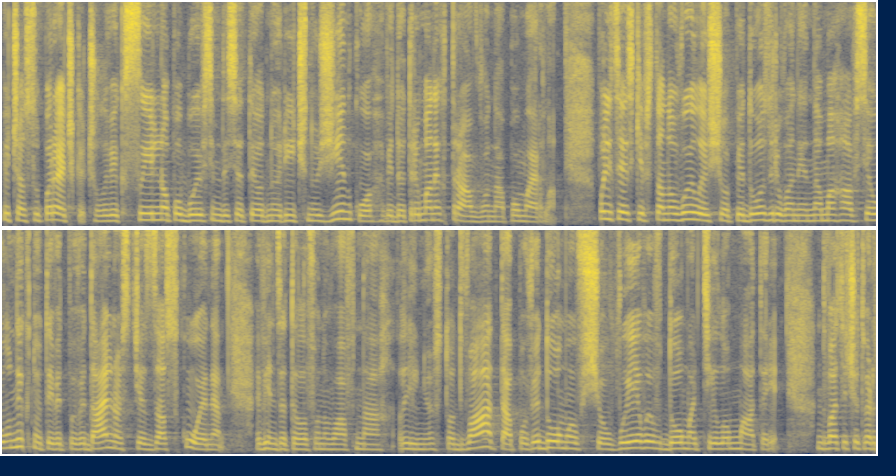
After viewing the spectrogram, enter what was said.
Під час суперечки чоловік сильно побив 71-річну жінку. Від отриманих травм вона померла. Поліцейські встановили, що підозрюваний намагався уникнути відповідальності за скоєне. Він зателефонував на лінію 102 та повідомив, що виявив вдома тіло матері. 24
